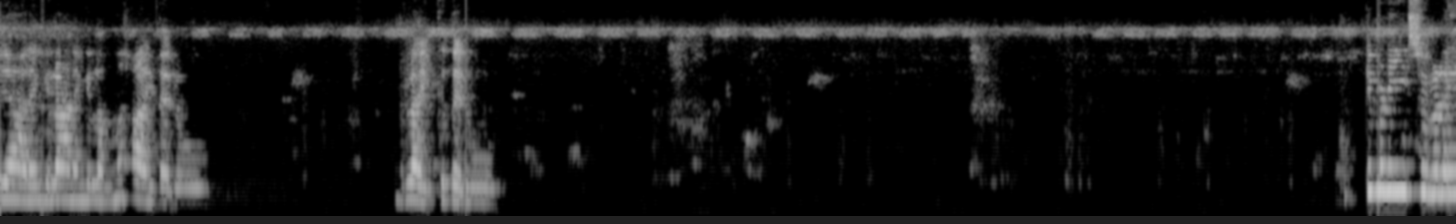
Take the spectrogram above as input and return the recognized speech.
പുതിയ ആരെങ്കിലും ആണെങ്കിൽ ഒന്ന് ഹായ് തരൂ. ലൈക്ക് തരൂ. കുട്ടിമണീസുകളെ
